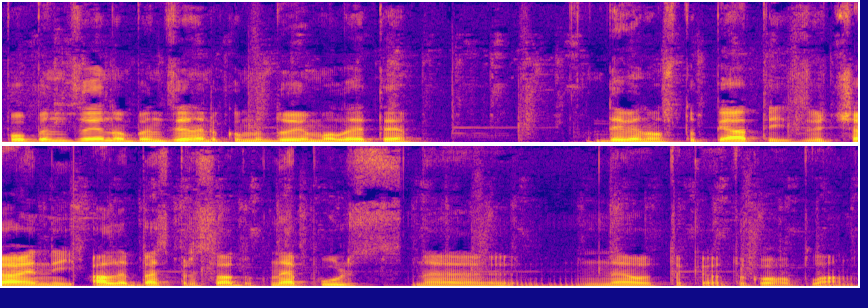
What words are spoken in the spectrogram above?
По бензину, бензин рекомендуємо лити 95-й, звичайний, але без присадок. Не пульс, не, не от таке, от такого плану.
